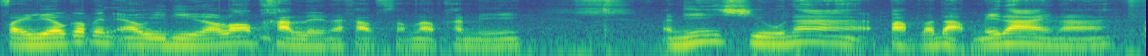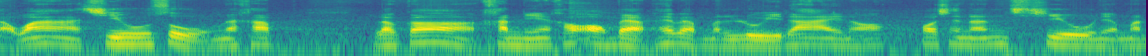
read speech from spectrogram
ไฟเลี้ยวก็เป็น LED แล้วรอบคันเลยนะครับสำหรับคันนี้ อันนี้ชิลหน้าปรับระดับไม่ได้นะ แต่ว่าชิลสูงนะครับ แล้วก็คันนี้เขาออกแบบให้แบบมันลุยได้เนาะ เพราะฉะนั้นชิลเนี่ยมัน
